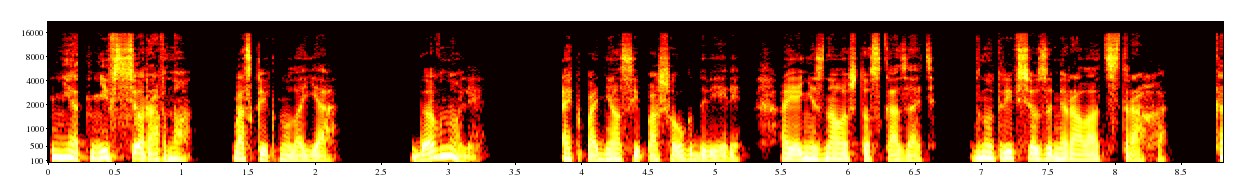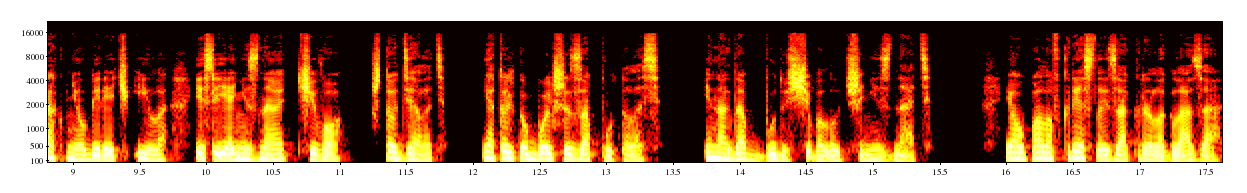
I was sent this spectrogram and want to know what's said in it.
нет, не все равно, воскликнула я. Давно ли? Эк поднялся и пошел к двери, а я не знала, что сказать. Внутри все замирало от страха. Как мне уберечь Ила, если я не знаю от чего? Что делать? Я только больше запуталась. Иногда будущего лучше не знать. Я упала в кресло и закрыла глаза.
